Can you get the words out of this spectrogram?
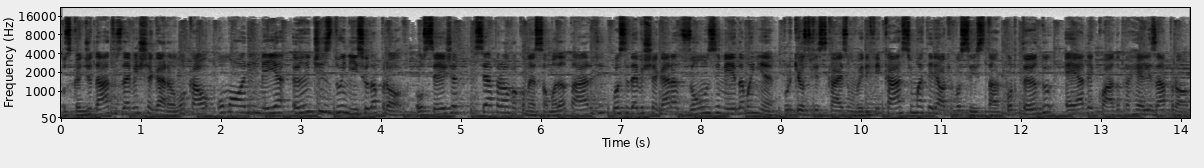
Os candidatos devem chegar ao local uma hora e meia antes do início da prova. Ou seja, se a prova começa uma da tarde, você deve chegar às 11 e meia da manhã, porque os fiscais vão verificar se o material que você está portando é adequado para realizar a prova.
